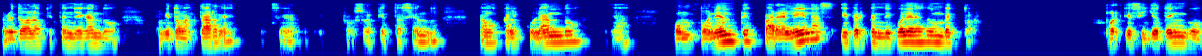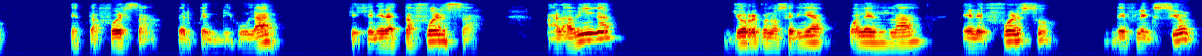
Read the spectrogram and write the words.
sobre todo los que están llegando un poquito más tarde, el profesor que está haciendo, estamos calculando componentes paralelas y perpendiculares de un vector. Porque si yo tengo esta fuerza perpendicular que genera esta fuerza a la viga, yo reconocería cuál es la, el esfuerzo de flexión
